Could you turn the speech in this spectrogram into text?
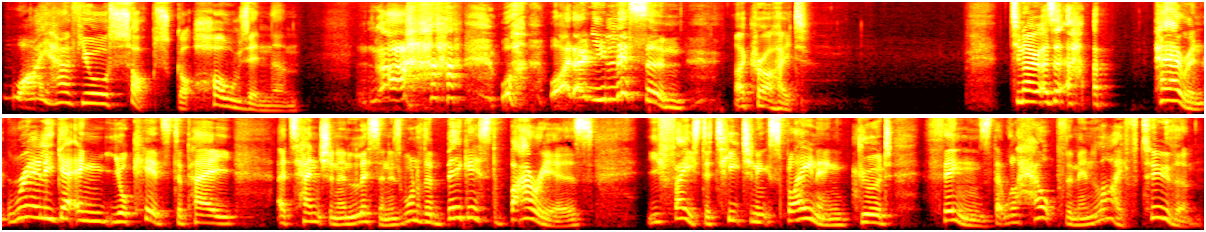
why have your socks got holes in them? why don't you listen? I cried. Do you know, as a, a parent, really getting your kids to pay attention and listen is one of the biggest barriers you face to teaching and explaining good things that will help them in life to them.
